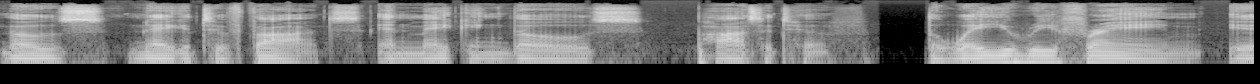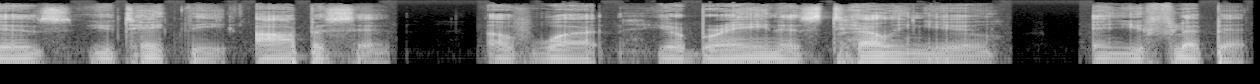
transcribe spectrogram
those negative thoughts and making those positive. The way you reframe is you take the opposite of what your brain is telling you and you flip it.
